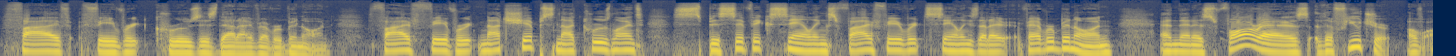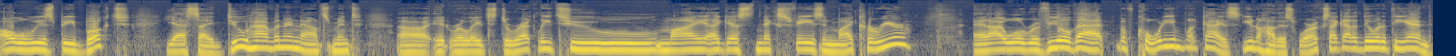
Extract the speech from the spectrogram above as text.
five favorite cruises that I've ever been on five favorite, not ships, not cruise lines, specific sailings, five favorite sailings that I've ever been on. And then as far as the future of Always Be Booked, yes, I do have an announcement. Uh, it relates directly to my, I guess, next phase in my career and I will reveal that. Of course, what do you, guys? You know how this works. I got to do it at the end.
